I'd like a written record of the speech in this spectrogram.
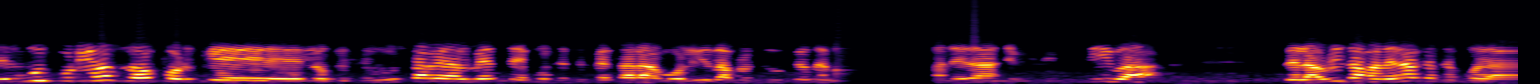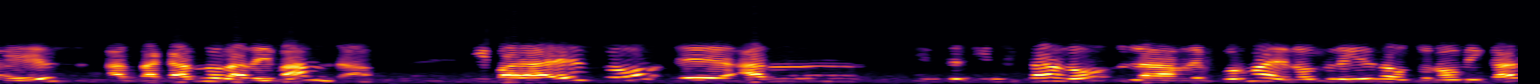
Es muy curioso porque lo que se busca realmente pues, es empezar a abolir la prostitución de manera efectiva, de la única manera que se pueda, es atacando la demanda. Y para eso eh, han instado la reforma de dos leyes autonómicas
